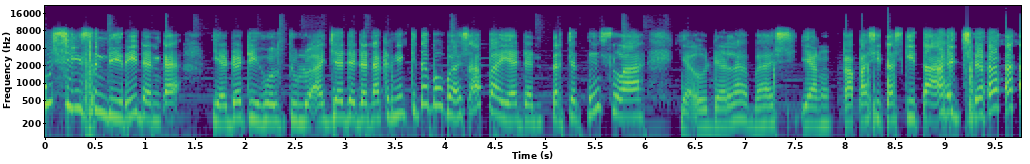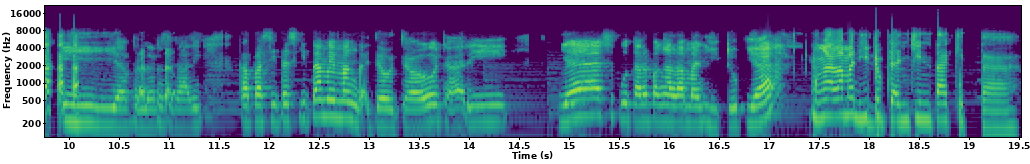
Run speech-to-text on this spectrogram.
pusing sendiri dan kayak ya udah di hold dulu aja deh. Dan akhirnya kita mau bahas apa ya? Dan tercetuslah ya udahlah bahas yang kapasitas kita aja. Iya benar sekali. Kapasitas kita memang nggak jauh-jauh dari ya seputar pengalaman hidup ya. Pengalaman hidup dan cinta kita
